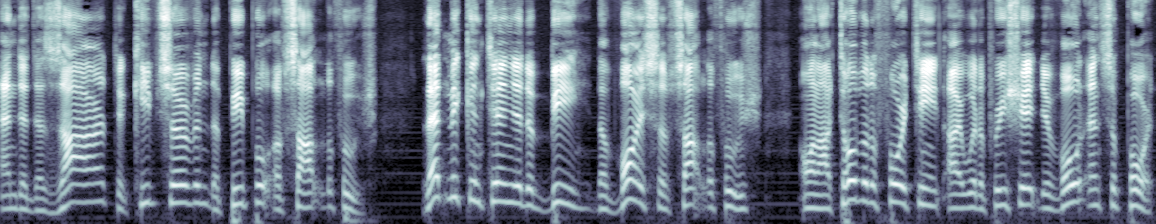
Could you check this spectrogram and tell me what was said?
and the desire to keep serving the people of South Lafourche. Let me continue to be the voice of South Lafourche. On October the 14th, I would appreciate your vote and support.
